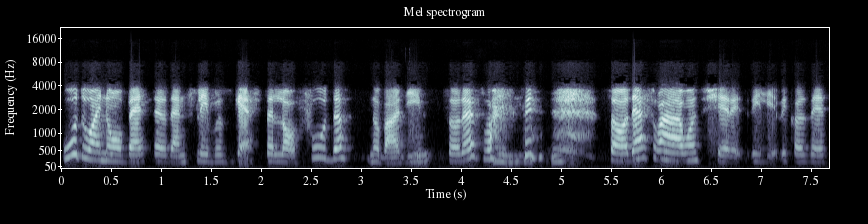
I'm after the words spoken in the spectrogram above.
who do I know better than Flavours guest? A lot of food, nobody. So that's why. Mm-hmm. so that's why I want to share it really because it's,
